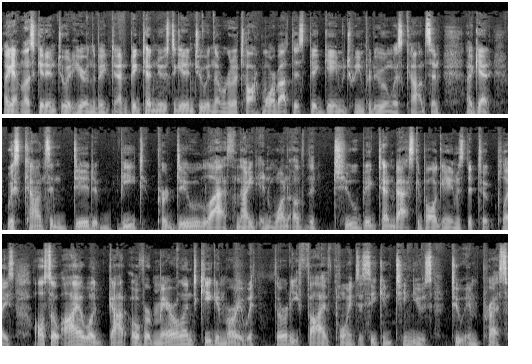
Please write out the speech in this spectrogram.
Again, let's get into it here in the Big Ten. Big Ten news to get into, and then we're going to talk more about this big game between Purdue and Wisconsin. Again, Wisconsin did beat Purdue last night in one of the two Big Ten basketball games that took place. Also, Iowa got over Maryland. Keegan Murray with 35 points as he continues to impress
